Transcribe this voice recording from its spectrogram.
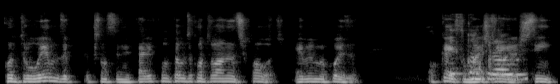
controlemos a questão sanitária como estamos a controlar nas escolas. É a mesma coisa. Ok, Esse com mais regras, sim.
